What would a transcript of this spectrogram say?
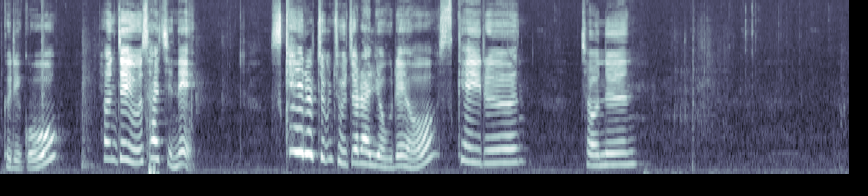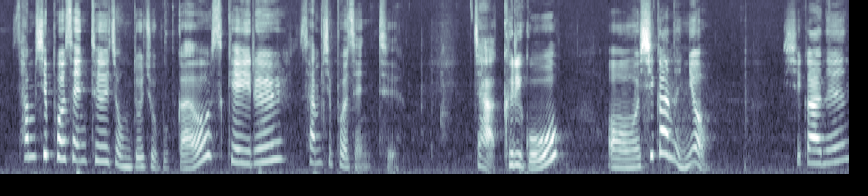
그리고 현재 이 사진에 스케일을 좀 조절하려고 그래요. 스케일은 저는 30% 정도 줘볼까요? 스케일을 30%. 자, 그리고 어, 시간은요. 시간은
